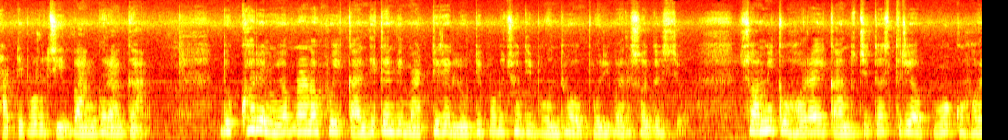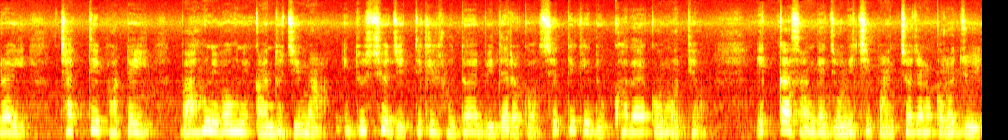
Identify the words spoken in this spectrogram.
ଫାଟି ପଡ଼ୁଛି ବାଙ୍ଗୁରା ଗାଁ। ଦୁଃଖରେ ମ୍ରିୟପ୍ରାଣ ହୋଇ କାନ୍ଦି କାନ୍ଦି ମାଟିରେ ଲୋଟି ପଡ଼ୁଛନ୍ତି ବନ୍ଧୁ ଓ ପରିବାର ସଦସ୍ୟ। ସ୍ୱାମୀକୁ ହରାଇ କାନ୍ଦୁଛି ତ ସ୍ତ୍ରୀ ଆଉ ପୁଅକୁ ହରାଇ ଛାତି ଫଟେଇ ବାହୁନି ବାହୁନି କାନ୍ଦୁଛି ମା। ଏ ଦୃଶ୍ୟ ଯେତିକି ହୃଦୟ ବିଦାରକ ସେତିକି ଦୁଃଖଦାୟକ ମଧ୍ୟ। ଏକା ସାଙ୍ଗେ ଜଳିଛି ପାଞ୍ଚ ଜଣଙ୍କର ଜୁଇ।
